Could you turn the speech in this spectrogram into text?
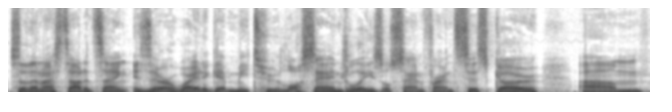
So then I started saying, is there a way to get me to Los Angeles or San Francisco? Um,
